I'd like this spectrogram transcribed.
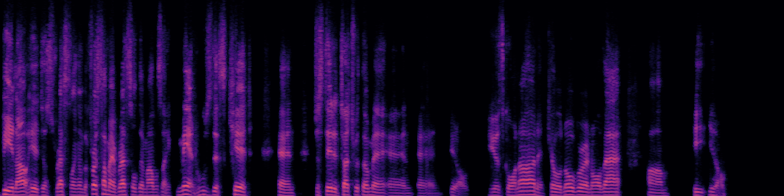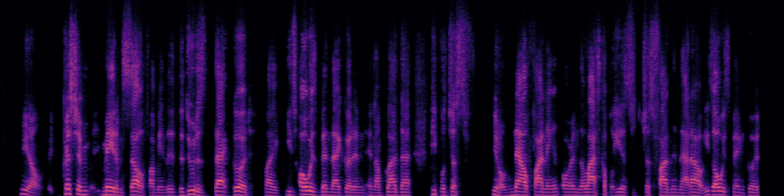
being out here just wrestling him. The first time I wrestled him, I was like, man, who's this kid? And just stayed in touch with him, and and, and you know, years going on, and killing over, and all that. Um, he, you know, you know, Christian made himself. I mean, the, the dude is that good. Like he's always been that good, and, and I'm glad that people just you know now finding or in the last couple of years just finding that out. He's always been good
